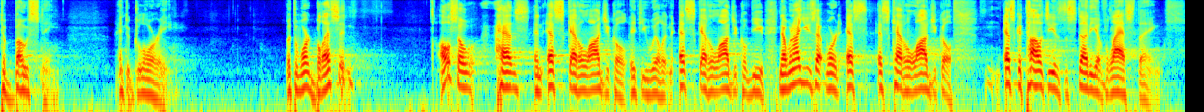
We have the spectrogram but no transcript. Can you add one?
to boasting, and to glory. But the word blessed also has an eschatological, if you will, an eschatological view. Now, when I use that word es- eschatological, eschatology is the study of last things.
